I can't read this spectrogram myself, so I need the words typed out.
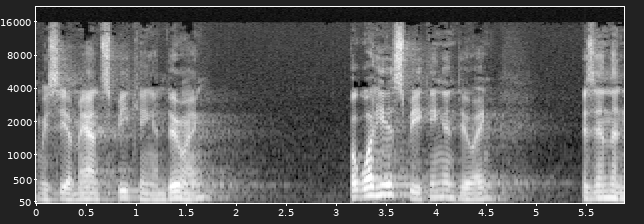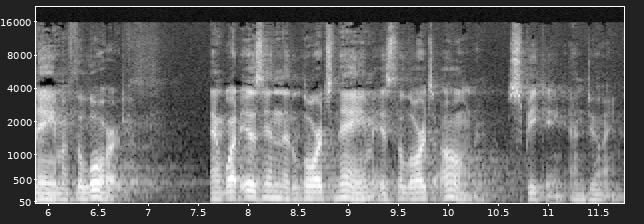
We see a man speaking and doing. But what he is speaking and doing is in the name of the Lord. And what is in the Lord's name is the Lord's own speaking and doing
